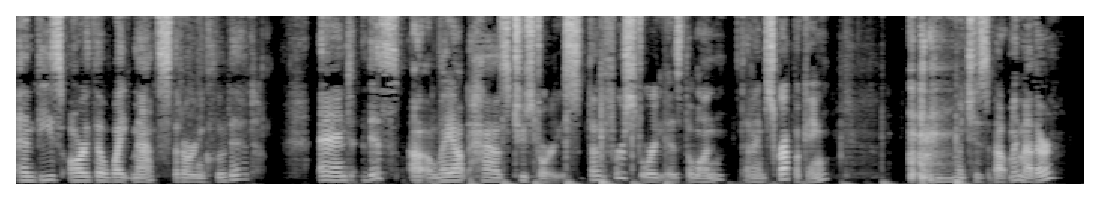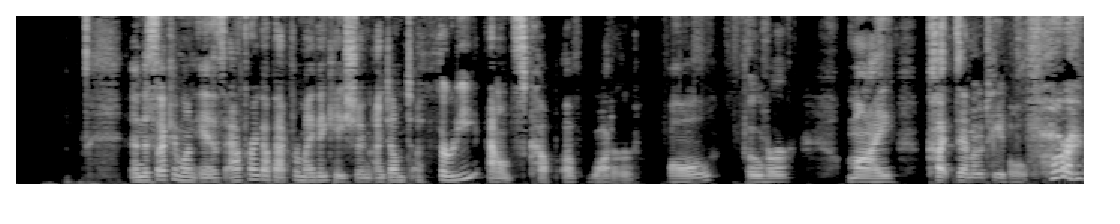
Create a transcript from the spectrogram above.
And these are the white mats that are included. And this uh, layout has two stories. The first story is the one that I'm scrapbooking. which is about my mother. And the second one is after I got back from my vacation, I dumped a 30 ounce cup of water all over my cut demo table for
